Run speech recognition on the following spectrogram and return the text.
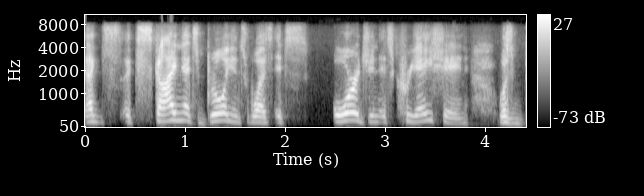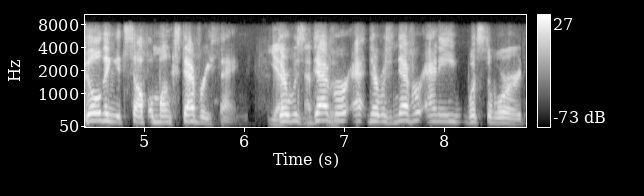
Like, Skynet's brilliance was its origin, its creation was building itself amongst everything. Yeah, there was absolutely. never there was never any what's the word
